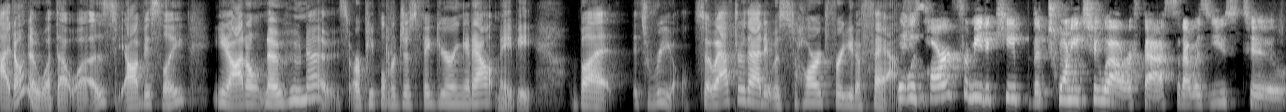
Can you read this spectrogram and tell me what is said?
I don't know what that was. Obviously, you know, I don't know who knows, or people are just figuring it out maybe. But it's real. So after that, it was hard for you to fast. It was hard for me to keep the 22 hour fast that I was used to.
